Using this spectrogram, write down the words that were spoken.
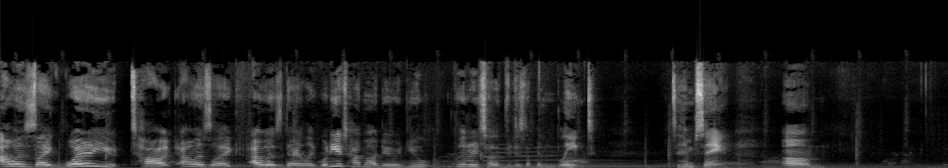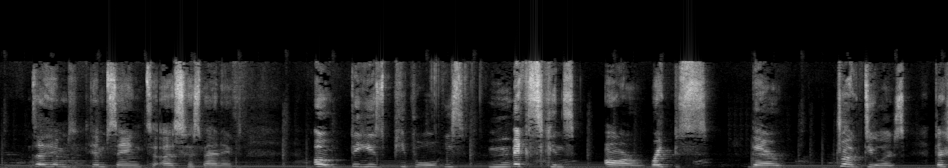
I was like, what are you talking? I was like, I was there, like, what are you talking about, dude? You literally saw the videos that have been linked to him saying, um, to him, him saying to us Hispanics, oh, these people, these Mexicans are rapists. They're drug dealers. They're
